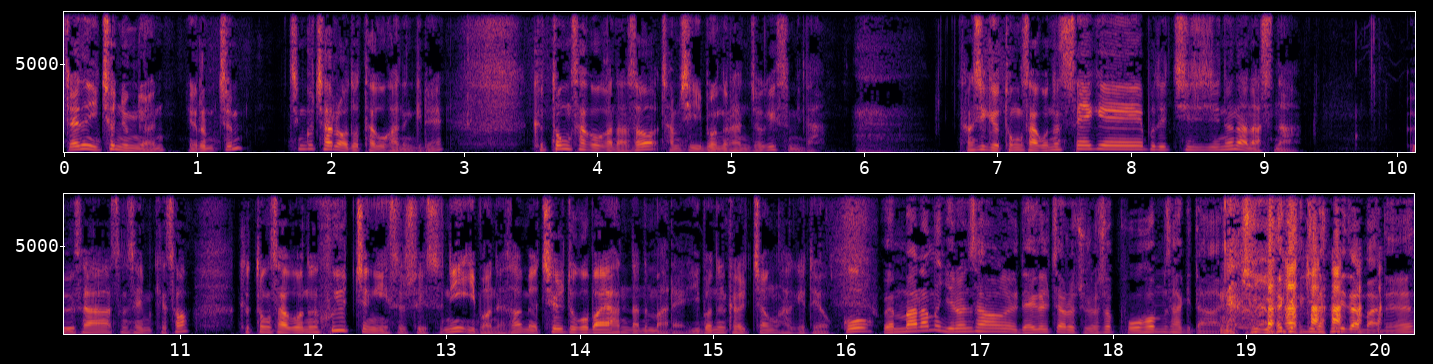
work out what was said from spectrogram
때는 2006년 여름쯤 친구 차를 얻어 타고 가는 길에 교통사고가 나서 잠시 입원을 한 적이 있습니다. 당시 교통사고는 세게 부딪히지는 않았으나 의사 선생님께서 교통사고는 후유증이 있을 수 있으니 입원해서 며칠 두고 봐야 한다는 말에 입원을 결정하게 되었고 웬만하면 이런 상황을 네 글자로 줄여서 보험 사기다 이렇게 이야기하긴 합니다만은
